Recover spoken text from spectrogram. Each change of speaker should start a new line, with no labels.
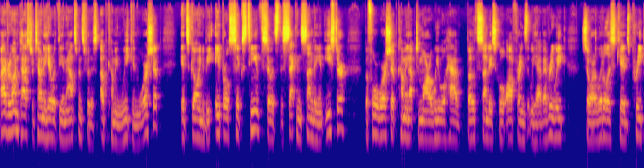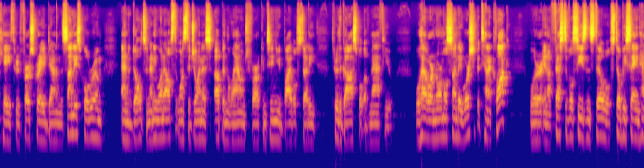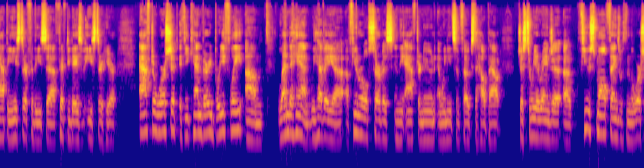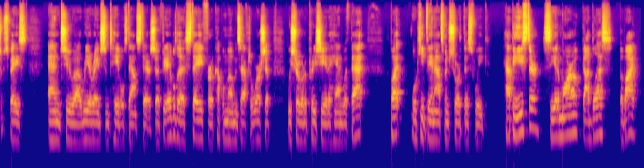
Hi, everyone. Pastor Tony here with the announcements for this upcoming week in worship. It's going to be April 16th, so it's the second Sunday in Easter. Before worship coming up tomorrow, we will have both Sunday school offerings that we have every week. So, our littlest kids, pre K through first grade, down in the Sunday school room, and adults and anyone else that wants to join us up in the lounge for our continued Bible study through the Gospel of Matthew. We'll have our normal Sunday worship at 10 o'clock. We're in a festival season still. We'll still be saying Happy Easter for these uh, 50 days of Easter here after worship, if you can, very briefly, um, lend a hand. We have a, uh, a, funeral service in the afternoon, and we need some folks to help out just to rearrange a, a few small things within the worship space and to uh, rearrange some tables downstairs. So if you're able to stay for a couple moments after worship, we sure would appreciate a hand with that. But we'll keep the announcement short this week. Happy Easter. See you tomorrow. God bless. Bye bye.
